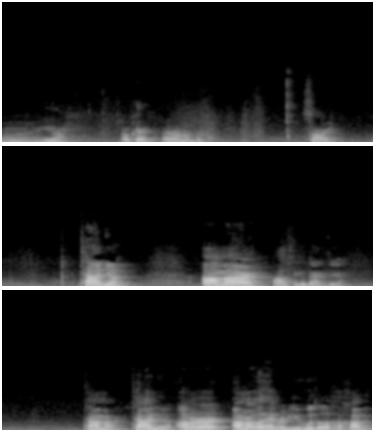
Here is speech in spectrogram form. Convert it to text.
Uh, yeah. Okay, I don't remember. Sorry. Tanya. Amar. I'll have to get back to you. Tamar. Tanya. Amar. Amar lehen Rabbi Yehuda l'chachavim.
